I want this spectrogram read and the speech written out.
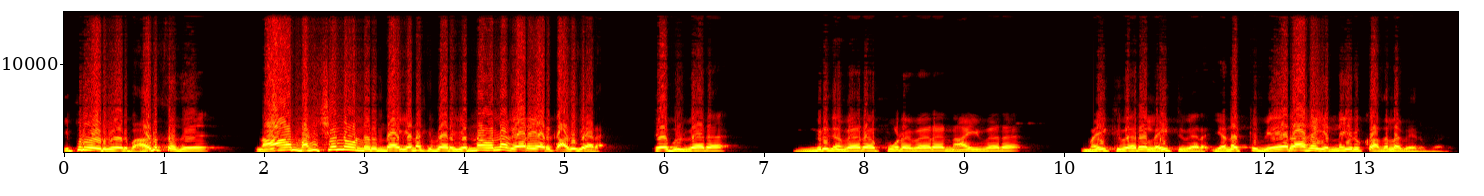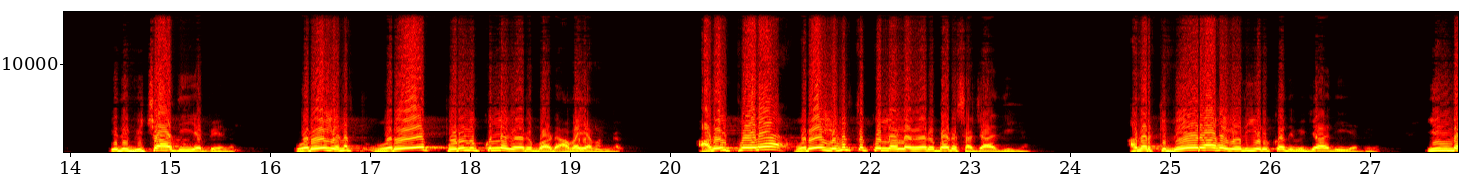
இப்படி ஒரு வேறுபாடு அடுத்தது நான் மனுஷன் ஒன்று இருந்தா எனக்கு வேற என்னவெல்லாம் வேறையா இருக்கு அது வேற. டேபிள் வேற மிருகம் வேற பூனை வேற நாய் வேற மைக்கு வேற லைட்டு வேற. எனக்கு வேறாக என்ன இருக்கோ அதெல்லாம் வேறுபாடு. இது விஜாதீய பேதம். ஒரே இன ஒரே பொருளுக்குள்ள வேறுபாடு அவயவங்கள். அதை போல ஒரே இனத்துக்குள்ள உள்ள வேறுபாடு சஜாதீயம். அதற்கு வேறாக எது இருக்கோ அது விஜாதீய பேதம். இந்த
